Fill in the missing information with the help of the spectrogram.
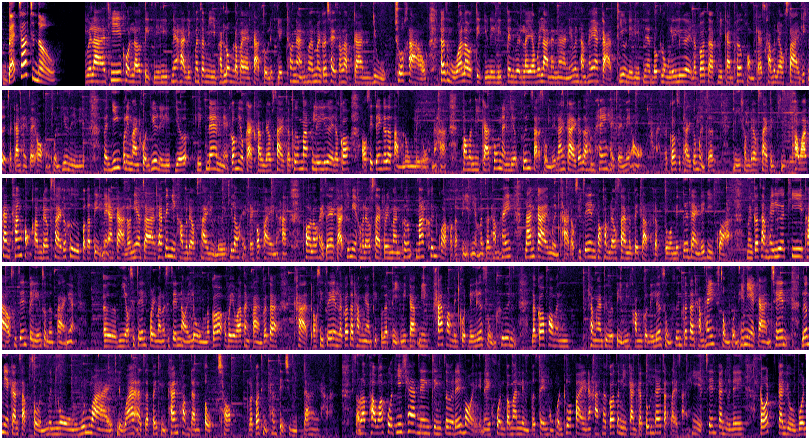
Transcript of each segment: Better to know เวลาที่คนเราติดในลิฟต์เนี่ยค่ะลิฟต์มันจะมีพัดลมระบายอากาศตัวเล็ก ๆ เท่านั้นเพราะฉะนั้นมันก็ใช้สำหรับการอยู่ชั่วคราว ถ้าสมมติว่าเราติดอยู่ในลิฟต์เป็นระยะเวลานานๆเนี่ยมันทำให้อากาศที่อยู่ในลิฟต์เนี่ยลดลงเรื่อยๆ แล้วก็จะมีการเพิ่มของแก๊สคาร์บอนไดออกไซด์ที่เกิดจากการหายใจออกของคนที่อยู่ในลิฟต์มันยิ่งปริมาณคนที่อยู่ในลิฟต์เยอะลิฟต์แน่นเนี่ยก็มีโอกาสคาร์บอนไดออกไซด์จะเพิ่มมากขึ้นเรื่อยๆ แล้วก็ออกซิเจนก็จะต่ำลงเร็วนะคะพอมันมีก๊าซพวกนั้นเยอะขึ้นสะสมในร่างกายก็จะทำให้หายใจไม่ออกค่ะ แล้วก็สุดท้ายก็เหมือนจะมีคาร์บอนไดออกไซด์เป็นพิษ ภาวะการข้างของคาร์บอนไดออกไซด์ก็คือปกติในอากาศแล้วเนี่ยจะแทบไม่มีคาร์บอนไดออกไซด์อยู่เลยที่เราหายใจเข้าไปนะคะ พอเราหายใจอากาศที่มีคาร์บอนไดออกไซด์ปริมาณเพิ่มมากขึ้นกว่าปกติเนี่ยมันจะทำให้ร่างกายเหมือนขาดออกซิเจนเพราะคาร์บอนไดออกไซด์มันไปจับกับตัวเม็ดเลือดแดงได้ดีกว่า มันก็ทำให้เลือดที่พาออกซิเจน ไปเลี้ยงส่วนต่างๆเนี่ย มีออกซิเจน ปริมาณออกซิเจนน้อยลง แล้วก็อวัยวะต่างๆ ก็จะขาดออกซิเจน แล้วก็จะทำงานผิดปกติ มีมีค่าความเป็นกรดในเลือดสูงขึ้น แล้วก็พอมันทำงานผิดปกติมีความกดในเลือดสูงขึ้น ก็จะทำให้ส่งผลให้มีอาการ เช่น เริ่มมีอาการสับสนมึนงง วุ่นวาย หรือว่าอาจจะไปถึงขั้นความดันตกช็อก แล้วก็ถึงขั้นเสียชีวิตได้ค่ะ สำหรับภาวะกลัวที่แคบเนี่ยจริงๆเจอได้บ่อยในคนประมาณ 1%ของคนทั่วไปนะคะ แล้วก็จะมีการกระตุ้นได้จากหลายสาเหตุ เช่น การอยู่ในรถ การอยู่บน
